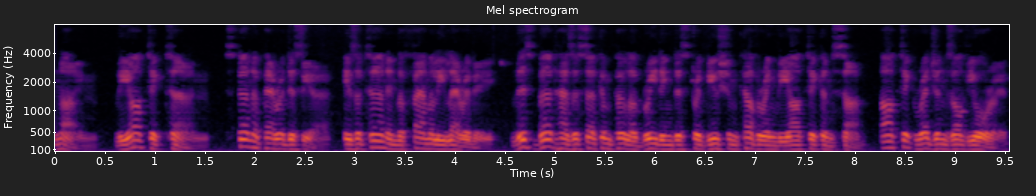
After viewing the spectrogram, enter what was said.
9. The Arctic tern, Sterna paradisaea, is a tern in the family Laridae. This bird has a circumpolar breeding distribution covering the Arctic and sub-Arctic regions of Europe,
